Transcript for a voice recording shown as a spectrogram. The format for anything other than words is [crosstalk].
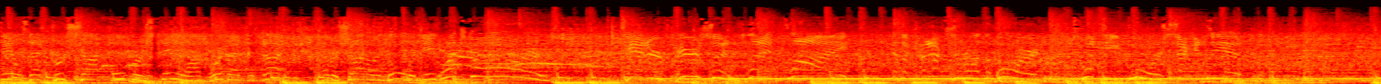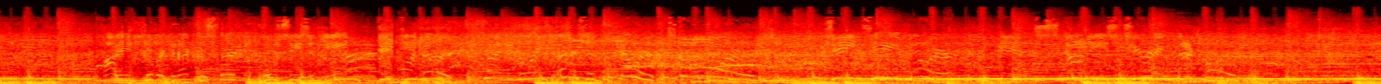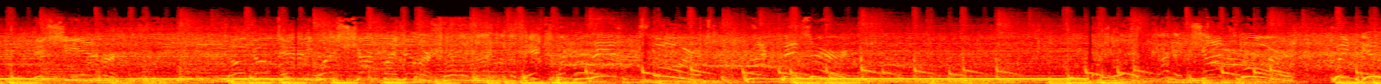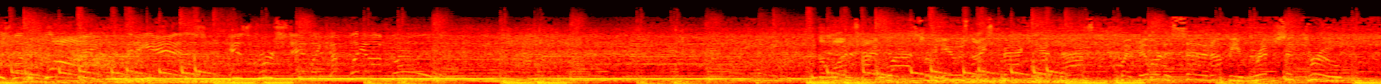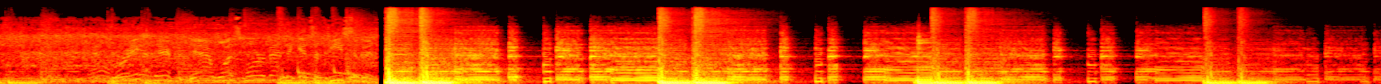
sails that first shot over Stalock. Horvat did not have a shot on goal and game one scores! Tanner Pearson let it fly, and the Canucks are on the board 24 seconds in. Vancouver Canucks to start the postseason game. JT Miller driving the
